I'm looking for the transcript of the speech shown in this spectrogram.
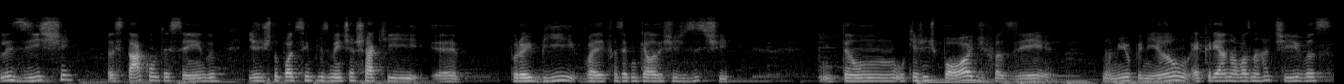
ela existe, ela está acontecendo e a gente não pode simplesmente achar que é, proibir vai fazer com que ela deixe de existir. Então, o que a gente pode fazer, na minha opinião, é criar novas narrativas,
